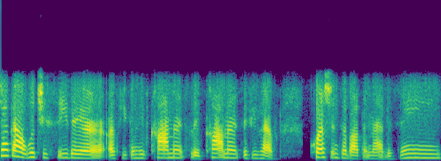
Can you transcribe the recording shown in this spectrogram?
check out what you see there. If you can leave comments, leave comments. If you have questions about the magazine,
